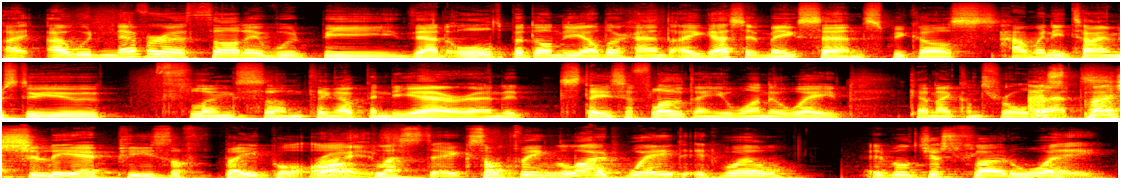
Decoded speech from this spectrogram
I, I would never have thought it would be that old, but on the other hand, I guess it makes sense because how many times do you flung something up in the air and it stays afloat and you want to wait, can I control that? Especially a piece of paper or right. plastic, something lightweight, it will it will just float away.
